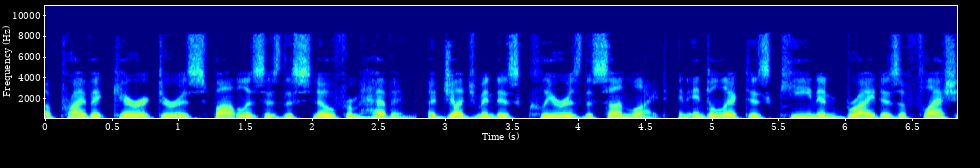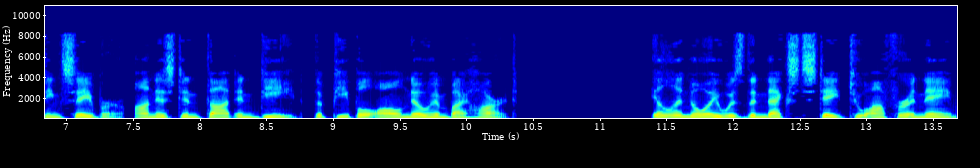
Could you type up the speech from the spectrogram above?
a private character as spotless as the snow from heaven, a judgment as clear as the sunlight, an intellect as keen and bright as a flashing saber, honest in thought and deed, the people all know him by heart. Illinois was the next state to offer a name,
